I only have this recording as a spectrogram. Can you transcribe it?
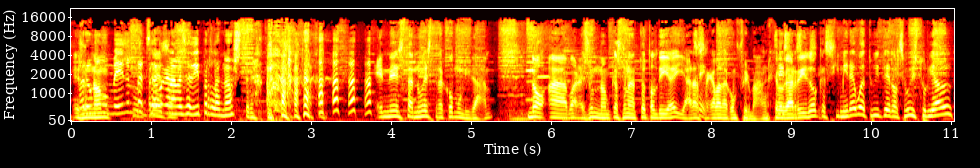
És per un un, nom moment em sorpresa. pensava que anaves a dir per la nostra. en esta nuestra comunidad. No, uh, bueno, és un nom que ha sonat tot el dia i ara Sí. s'acaba de confirmar. Ángel Sí, sí, Garrido, sí, sí. que si mireu a Twitter el seu historial,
